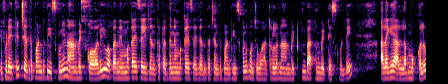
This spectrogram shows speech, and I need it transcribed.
ఇప్పుడైతే చింతపండు తీసుకుని నానబెట్టుకోవాలి. ఒక నిమ్మకాయ సైజ్ అంత పెద్ద నిమ్మకాయ సైజ్ అంత చింతపండు తీసుకుని కొంచెం వాటర్లో నానబెట్టుకుని పక్కన పెట్టేసుకోండి. అలాగే అల్లం ముక్కలు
